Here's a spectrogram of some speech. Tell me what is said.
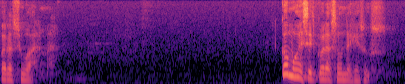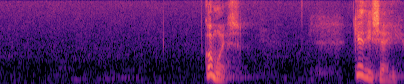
para su alma. ¿Cómo es el corazón de Jesús? ¿Cómo es? ¿Qué dice ahí?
